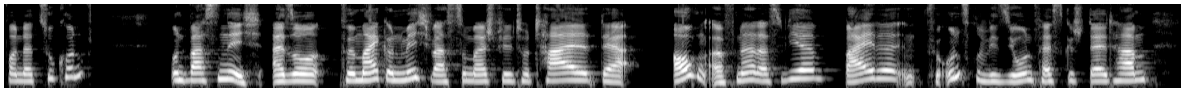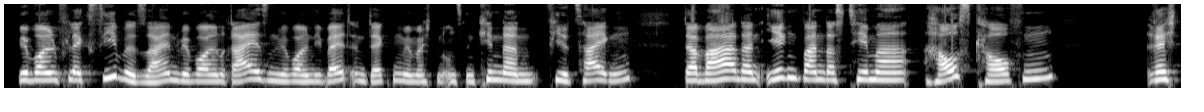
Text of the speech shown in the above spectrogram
von der Zukunft? Und was nicht? Also für Mike und mich war es zum Beispiel total der Augenöffner, dass wir beide für unsere Vision festgestellt haben, wir wollen flexibel sein, wir wollen reisen, wir wollen die Welt entdecken, wir möchten unseren Kindern viel zeigen. Da war dann irgendwann das Thema Haus kaufen recht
